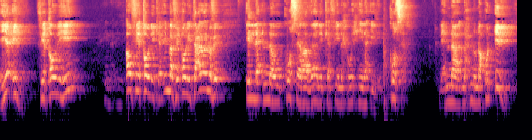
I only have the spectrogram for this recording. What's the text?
هي إذ في قوله أو في قولك إما في قوله تعالى وإما في إلا أنه كسر ذلك في نحو حينئذ. كسر. لأن نحن نقول إذ.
